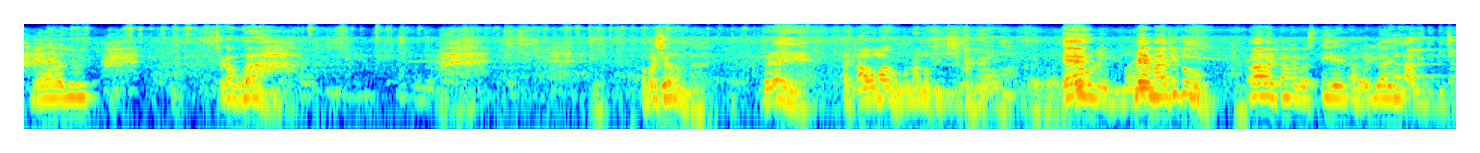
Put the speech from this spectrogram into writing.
દોણા લાવજો ચકા બુઆ ખબર છે પેલા એ આ તાવ મારો નથી એ મેં માજી તું? તમે વસ્તી પરિવારે મને આલી દીધું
